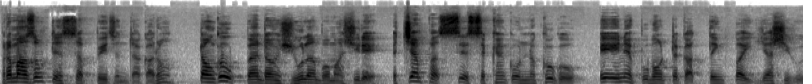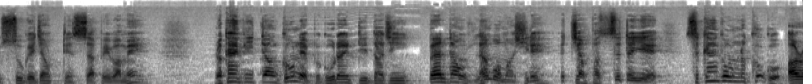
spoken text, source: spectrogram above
ပထမဆုံးတင်ဆက်ပေးချင်တာကတော့တောင်ကုတ်ပန်းတောင်ယူလန်ပေါ်မှာရှိတဲ့အကြံဖတ်စစ်စခန်းကိုနှစ်ခုကိုအေအေနဲ့ပူပေါင်းတက်ကသိမ့်ပိုက်ရရှိဟုဆိုခဲ့ကြောင်းတင်ဆက်ပေးပါမယ် ရခိုင်ပြည်တောင်ကုန်းနဲ့ပဲခူးတိုင်းဒေသကြီးပန်းတောင်လမ်းပေါ်မှာရှိတဲ့အကြံဖတ်စစ်တပ်ရဲ့စခန်းကုန်းနှစ်ခုကိုအာရ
